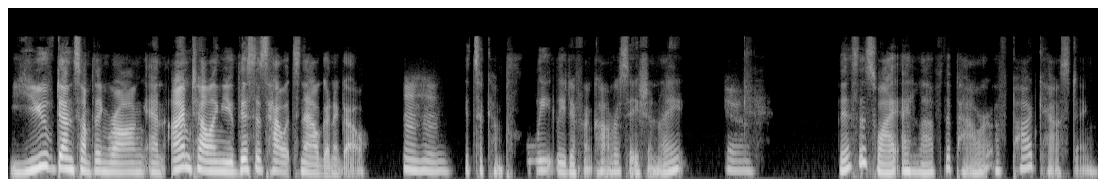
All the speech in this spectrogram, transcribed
you've done something wrong and I'm telling you this is how it's now going to go. Mm-hmm. It's a completely different conversation, right? Yeah. This is why I love the power of podcasting.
